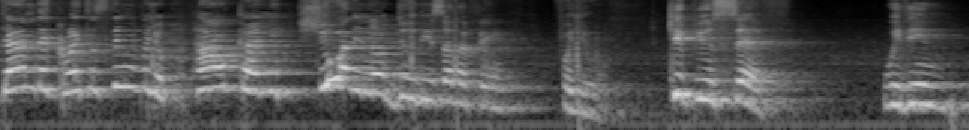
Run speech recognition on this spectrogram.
done the greatest thing for you. How can he surely not do this other thing for you? Keep you safe within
